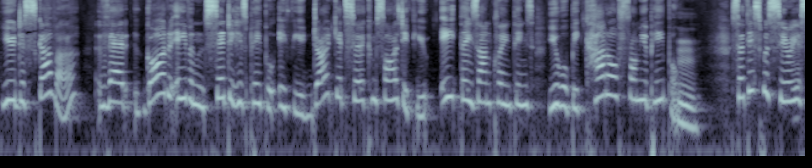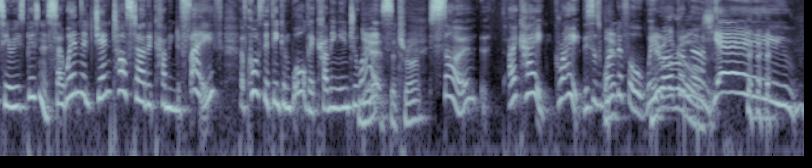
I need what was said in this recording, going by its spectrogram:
you discover that God even said to his people, if you don't get circumcised, if you eat these unclean things, you will be cut off from your people. Hmm. So this was serious, serious business. So when the Gentiles started coming to faith, of course they're thinking, well, they're coming into us. that's right. So, okay, great. This is wonderful. We Here are the welcome them. Yay!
